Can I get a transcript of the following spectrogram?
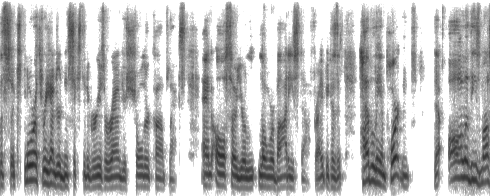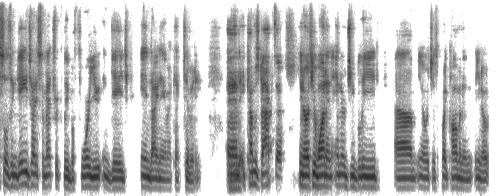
Let's explore 360 degrees around your shoulder complex and also your lower body stuff, right? Because it's heavily important that all of these muscles engage isometrically before you engage in dynamic activity. And mm-hmm. it comes back to, you know, if you want an energy bleed, um, you know, which is quite common in, you know,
